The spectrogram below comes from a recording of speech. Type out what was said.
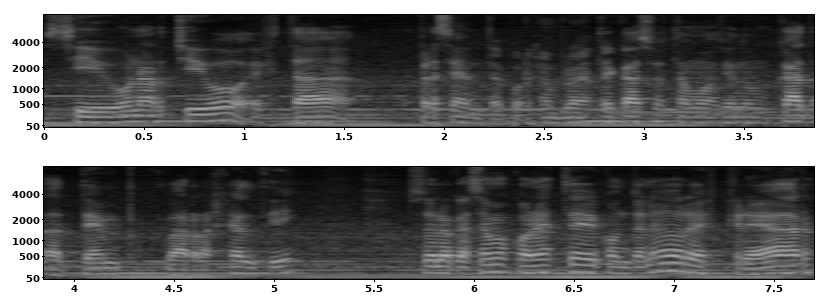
si un archivo está presente. Por ejemplo, en este caso estamos haciendo un cat a temp barra healthy. Entonces lo que hacemos con este contenedor es crear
